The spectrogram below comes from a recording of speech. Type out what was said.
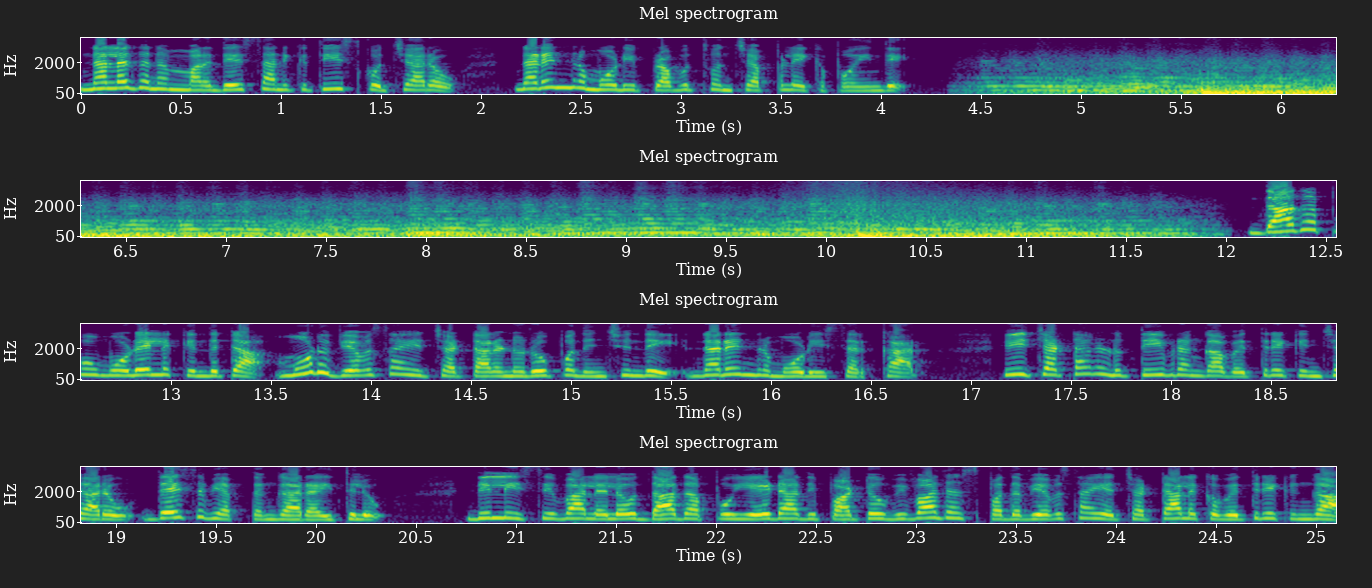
నల్లధనం మన దేశానికి తీసుకొచ్చారో నరేంద్ర మోడీ ప్రభుత్వం చెప్పలేకపోయింది. దాదాపు మూడేళ్ళ కిందట మూడు వ్యవసాయ చట్టాలను రూపొందించింది నరేంద్ర మోడీ సర్కార్. ఈ చట్టాలను తీవ్రంగా వ్యతిరేకించారు దేశవ్యాప్తంగా రైతులు. ఢిల్లీ శివార్లలో దాదాపు ఏడాది పాటు వివాదాస్పద వ్యవసాయ చట్టాలకు వ్యతిరేకంగా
